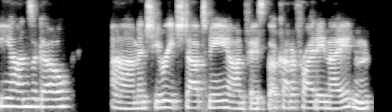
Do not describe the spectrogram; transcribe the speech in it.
eons ago um, and she reached out to me on Facebook on a Friday night and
